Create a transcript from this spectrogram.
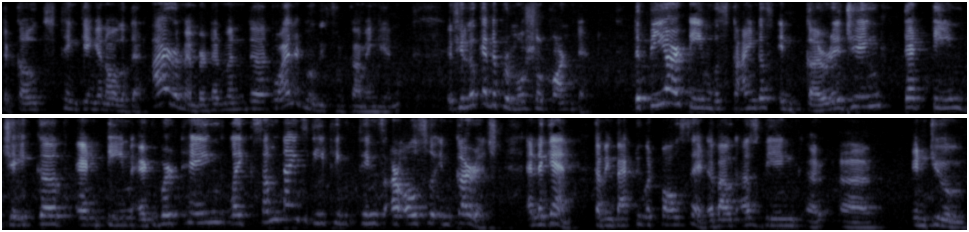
the cult thinking and all of that. I remember that when the Twilight movies were coming in, if you look at the promotional content, the PR team was kind of encouraging that team Jacob and team Edward thing. Like sometimes these things are also encouraged. And again, coming back to what Paul said about us being uh, uh, into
